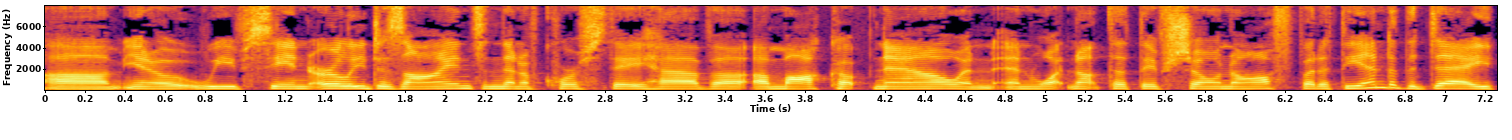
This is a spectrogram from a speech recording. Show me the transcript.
Um, you know, we've seen early designs, and then of course they have a, a mock-up now and, and whatnot that they've shown off. But at the end of the day,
